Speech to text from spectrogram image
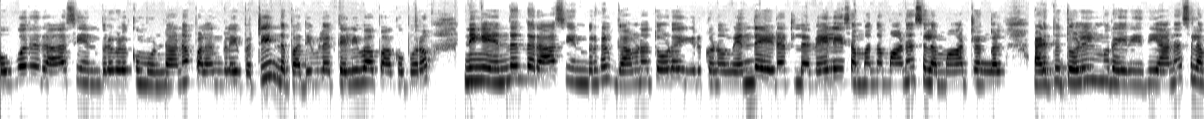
ஒவ்வொரு ராசி என்பர்களுக்கும் உண்டான பலன்களை பற்றி இந்த பதிவுல தெளிவா பார்க்க போறோம். நீங்க எந்தெந்த ராசி என்பர்கள் கவனத்தோட இருக்கணும் எந்த இடத்துல வேலை சம்பந்தமான சில மாற்றங்கள் அடுத்து தொழில்முறை ரீதியான சில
